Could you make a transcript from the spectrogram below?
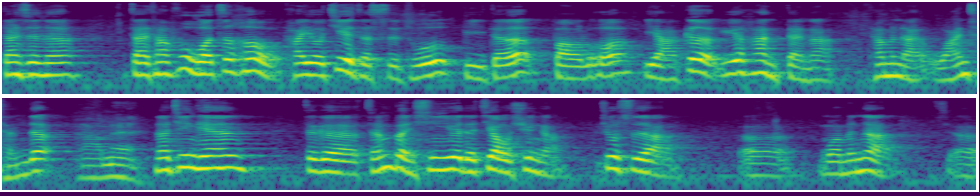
但是呢，在他复活之后，他又借着使徒彼得、保罗、雅各、约翰等啊，他们来完成的。阿门。那今天。这个整本新约的教训啊，就是啊，呃，我们呢、啊，呃，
